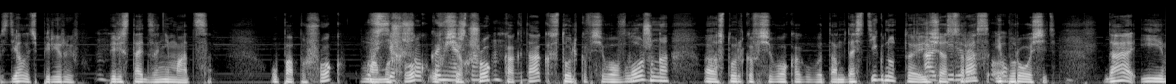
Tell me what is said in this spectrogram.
сделать перерыв, угу. перестать заниматься у папы шок, у, мамы шок, шок у всех шок, как так, столько всего вложено, угу. столько всего как бы там достигнуто, и а сейчас раз и бросить. Да, и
